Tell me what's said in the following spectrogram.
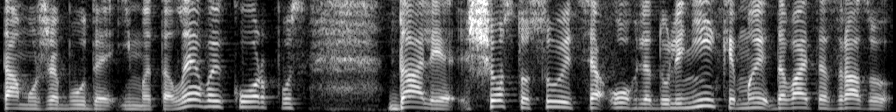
Там уже буде і металевий корпус. Далі, що стосується огляду лінійки, ми давайте зразу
